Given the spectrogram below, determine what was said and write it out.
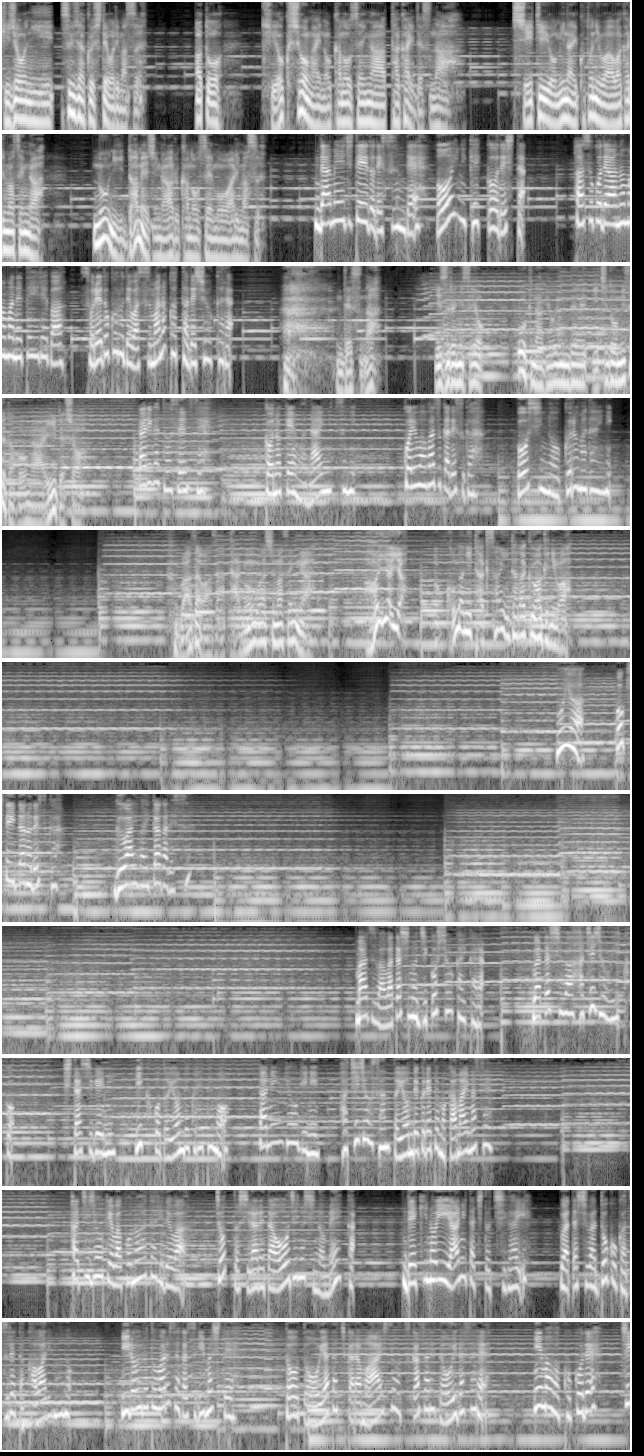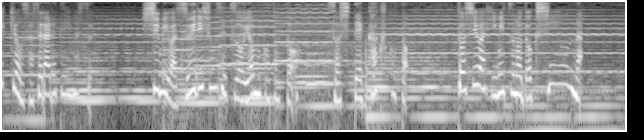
非常に衰弱しております。あと、記憶障害の可能性が高いですな。CT を見ないことにはわかりませんが、脳にダメージがある可能性もあります。ダメージ程度で済んで、大いに結構でした。あそこであのまま寝ていれば、それどころでは済まなかったでしょうから。はあ、ですな。いずれにせよ、大きな病院で一度見せた方がいいでしょう。ありがとう先生。この件は内密に。これはわずかですが、往診のお車代に。わざわざ他言はしませんが。あ、いやいや、こんなにたくさんいただくわけには。おや、起きていたのですか。具合はいかがです？まずは私の自己紹介から。私は八条育子。親しげに育子と呼んでくれても、他人行儀に八条さんと呼んでくれても構いません。八条家はこの辺りでは、ちょっと知られた大地主の名家。出来のいい兄たちと違い、私はどこかずれた変わり者。いろいろと悪さが過ぎまして、とうとう親たちからも愛想をつかされて追い出され、今はここで窒居をさせられています。趣味は推理小説を読むことと、そして書くこと。年は秘密の独身女。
